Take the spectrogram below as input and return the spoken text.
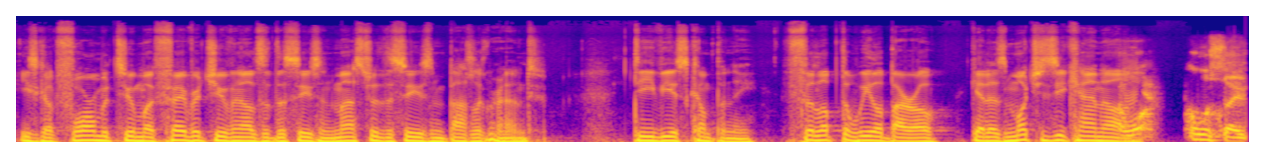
He's got form with two of my favourite juveniles of the season, Master of the Season, Battleground. Devious company. Fill up the wheelbarrow. Get as much as you can on. Also,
